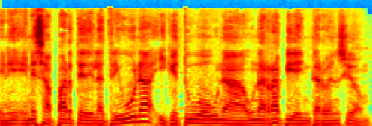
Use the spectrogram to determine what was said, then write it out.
en, en esa parte de la tribuna y que tuvo una, una rápida intervención.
